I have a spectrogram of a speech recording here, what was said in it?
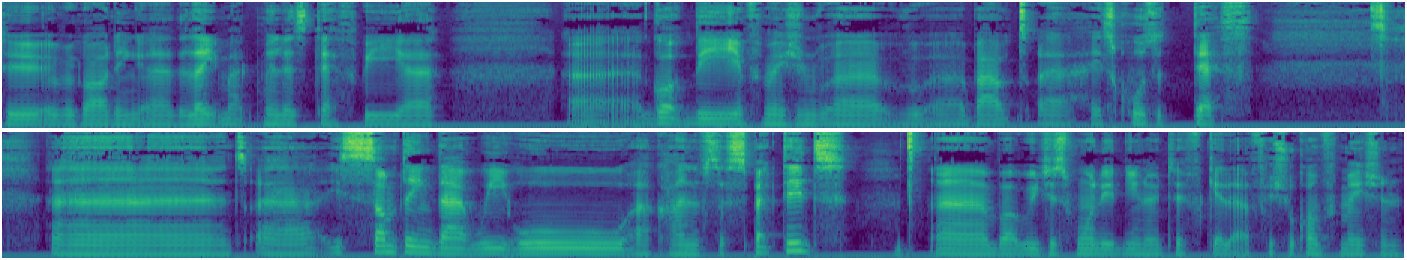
to regarding uh, the late Mac Miller's death. We uh, uh got the information uh, about uh, his cause of death, and it's something that we all kind of suspected, but we just wanted, you know, to get that official confirmation.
